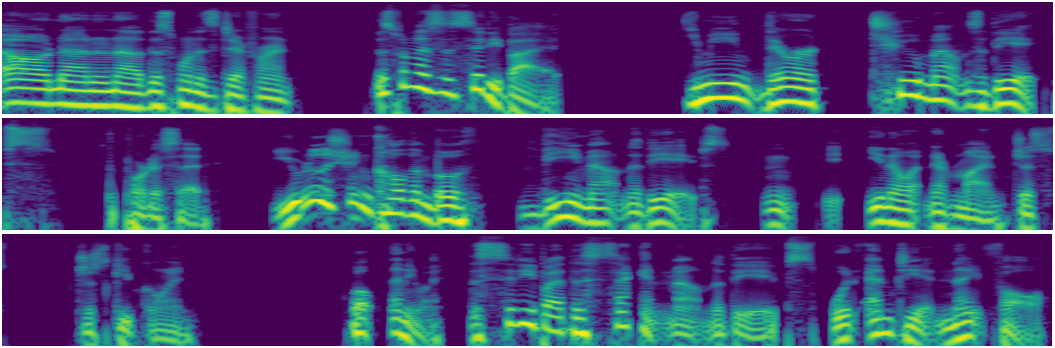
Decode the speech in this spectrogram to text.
Oh, no, no, no, this one is different. This one has a city by it. You mean there are two Mountains of the Apes? The porter said. You really shouldn't call them both the Mountain of the Apes. Mm, you know what? Never mind. Just, just keep going. Well, anyway, the city by the second Mountain of the Apes would empty at nightfall,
